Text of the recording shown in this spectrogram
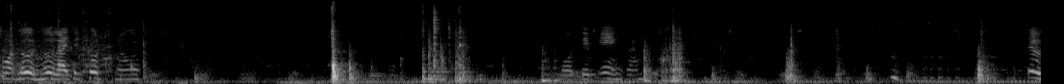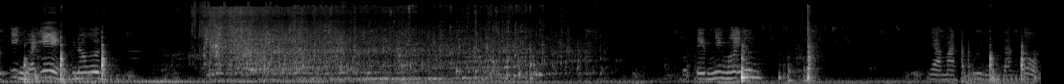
ทอดเฮินเฮินไรจะชดพี่น้องเอ้ยโบ เต็มเองซ้ำเสือกิ่งละเองพี่น้องเอ้ยโบเต็มยังน้อยนึงอย่ามันปืนตักต่อย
